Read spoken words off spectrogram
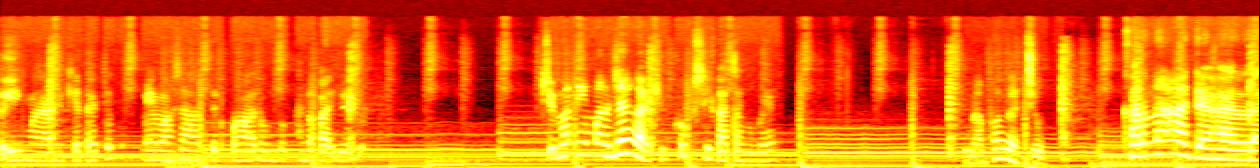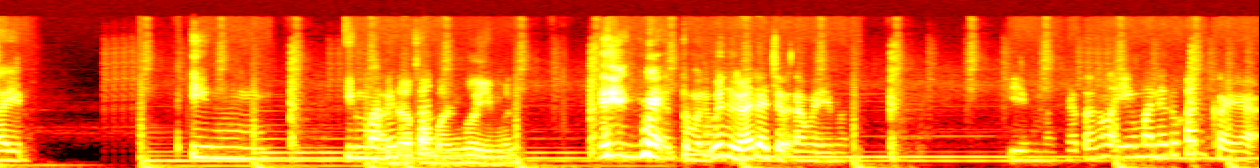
Keimanan kita itu memang sangat berpengaruh untuk kayak gitu cuman iman aja nggak cukup sih kata gue kenapa gak cukup? Karena ada hal lain. Im, iman ada itu kan teman gue iman. Temen gue juga ada cewek namanya Iman. Iman katakanlah Iman itu kan kayak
